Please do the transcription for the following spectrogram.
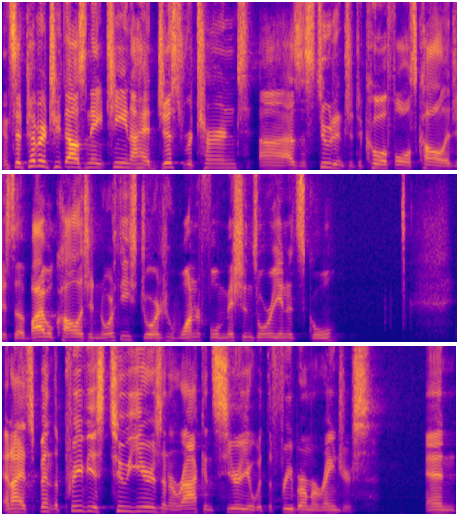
In September 2018, I had just returned uh, as a student to Toccoa Falls College. It's a Bible college in Northeast Georgia, wonderful missions oriented school. And I had spent the previous two years in Iraq and Syria with the Free Burma Rangers. And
